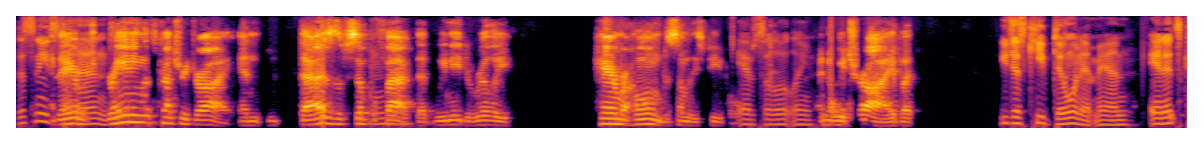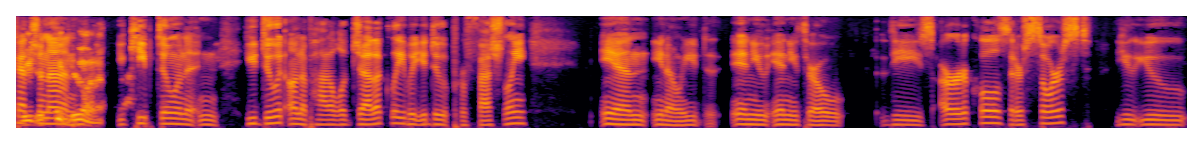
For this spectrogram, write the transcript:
this needs And they to are end. draining this country dry. And that is the simple Mhm. fact that we need to really hammer home to some of these people. Absolutely. I know we try, but You just keep doing it, man. And it's catching keep on. doing it. you keep doing it and you do it unapologetically but you do it professionally and you know you and you and you throw these articles that are sourced you you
